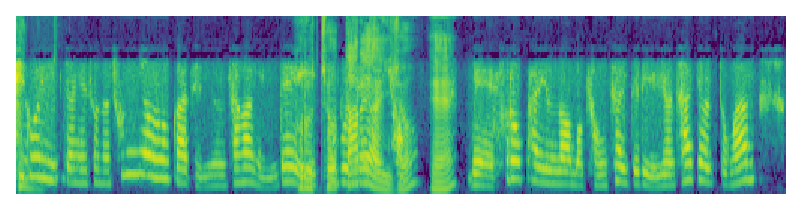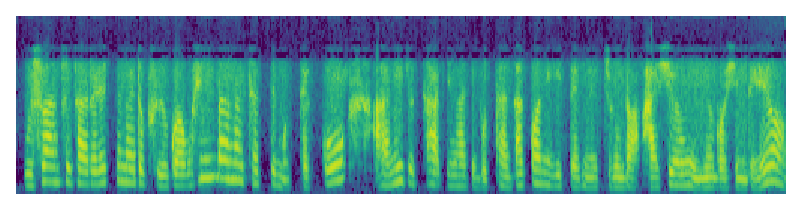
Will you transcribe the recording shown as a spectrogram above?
피고인 입장에서는 손녀가 되는 상황인데 이 그렇죠. 딸의 정- 아이죠. 예. 네, 프로파일러 뭐 경찰들이 1년 4개월 동안 무수한 수사를 했음에도 불구하고 행방을 찾지 못했고 아니조차 확인하지 못한 사건이기 때문에 좀 더 아쉬움이 있는 것인데요.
